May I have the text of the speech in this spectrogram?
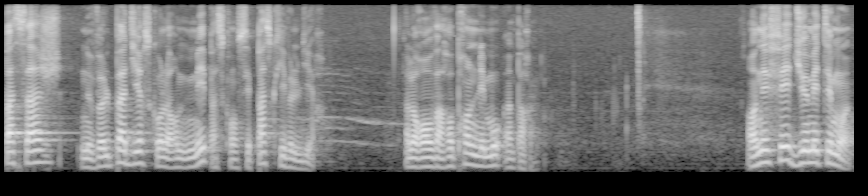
passage ne veulent pas dire ce qu'on leur met parce qu'on ne sait pas ce qu'ils veulent dire. Alors on va reprendre les mots un par un. En effet, Dieu m'est témoin,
